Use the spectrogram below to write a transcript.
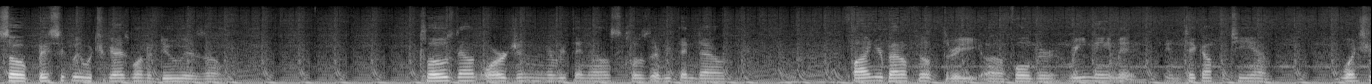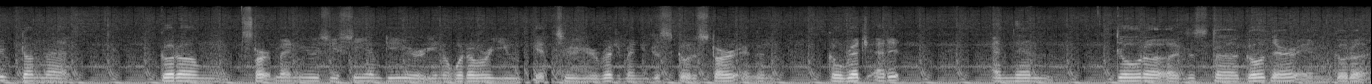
so basically what you guys want to do is um close down Origin and everything else, close everything down. Find your Battlefield 3 uh, folder, rename it, and take off the TM. Once you've done that, go to um, start menus, your CMD, or you know whatever you get to your reg menu. Just go to start and then go reg edit, and then go to uh, just uh, go there and go to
